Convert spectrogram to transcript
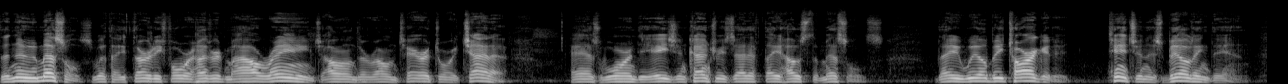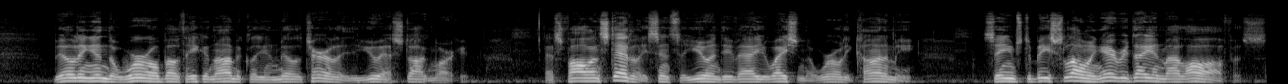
the new missiles with a 3,400 mile range on their own territory. China has warned the Asian countries that if they host the missiles, they will be targeted. Tension is building then, building in the world both economically and militarily. The U.S. stock market has fallen steadily since the yuan devaluation. The world economy seems to be slowing every day in my law office,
